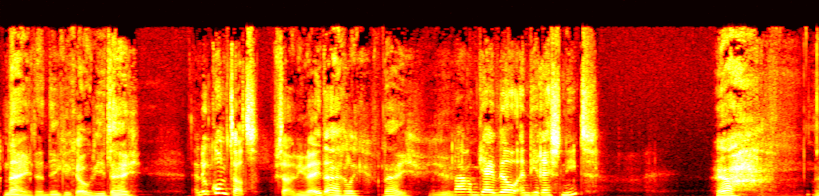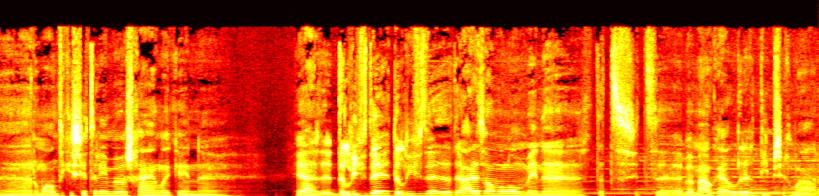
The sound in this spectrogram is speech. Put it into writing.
Nee, dat denk ik ook niet, nee. En hoe komt dat? Ik zou het niet weten eigenlijk, nee. Je... Waarom jij wel en die rest niet? Ja, uh, romanticus zit er in me waarschijnlijk. En uh, ja, de, de, liefde, de liefde, daar draait het allemaal om. En uh, dat zit bij mij ook heel erg diep, zeg maar.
